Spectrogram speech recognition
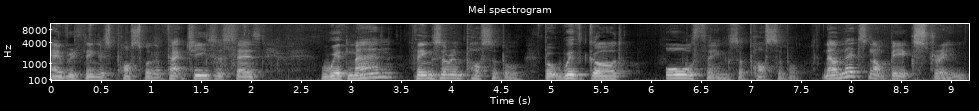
everything is possible. In fact, Jesus says, with man, things are impossible, but with God, all things are possible. Now, let's not be extreme.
